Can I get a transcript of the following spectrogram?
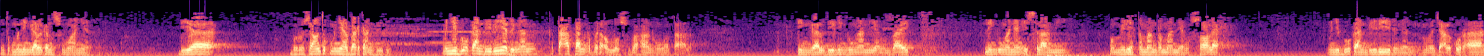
untuk meninggalkan semuanya, dia berusaha untuk menyabarkan diri, menyibukkan dirinya dengan ketaatan kepada Allah Subhanahu wa taala. Tinggal di lingkungan yang baik, lingkungan yang islami, memilih teman-teman yang soleh, menyibukkan diri dengan membaca Al-Quran,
